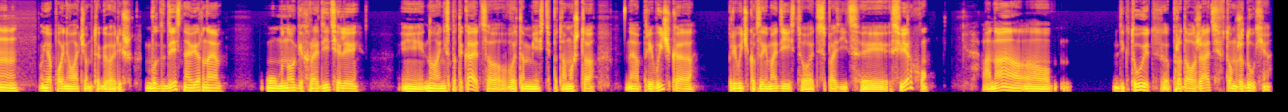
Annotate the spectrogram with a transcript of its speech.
Я понял, о чем ты говоришь. Вот здесь, наверное, у многих родителей, и, ну, они спотыкаются в этом месте, потому что э, привычка, привычка взаимодействовать с позиции сверху, она э, диктует продолжать в том же духе.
